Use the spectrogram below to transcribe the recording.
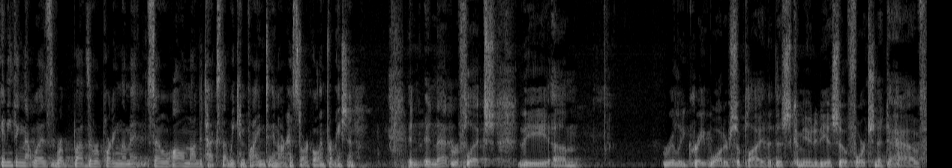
anything that was above the reporting limit. So all non-detects that we can find in our historical information. And, and that reflects the um, really great water supply that this community is so fortunate to have.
